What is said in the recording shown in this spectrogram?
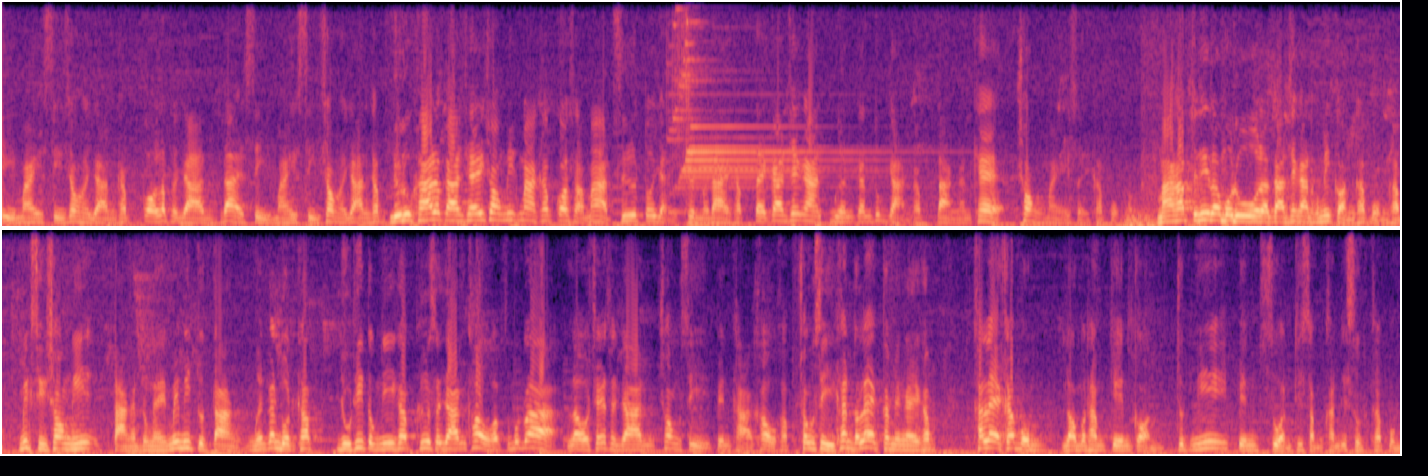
4ไมค์4ช่องสัญญาณครับก็รับสัญญาณได้ 4 ไมค์4ช่องสัญญาณครับหรือลูกค้าต้องการใช้ช่องมิกมากครับก็สามารถซื้อตัวใหญ่ขึ้นมาได้ครับแต่การใช้งานเหมือนกันทุกอย่างครับต่างกันแค่ช่องไมค์เฉยครับผมมาครับทีนี้เรามาดูการใช้งานของมิกก่อนครับผมครับมิก4ช่องนี้ต่างกันตรงไหนไม่มีจุดต่าง เหมือนกันหมดครับอยู่ที่ตรงนี้ครับคือสัญญาณเข้าครับสมมุติว่าเราใช้สัญญาณช่อง 4 เป็นขาเข้าครับช่อง 4 ขั้นตอนแรกทำยังไงครับ ขั้นแรกครับผมเรามาทำเกณฑ์ก่อน จุดนี้เป็นส่วนที่สำคัญที่สุดครับผม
